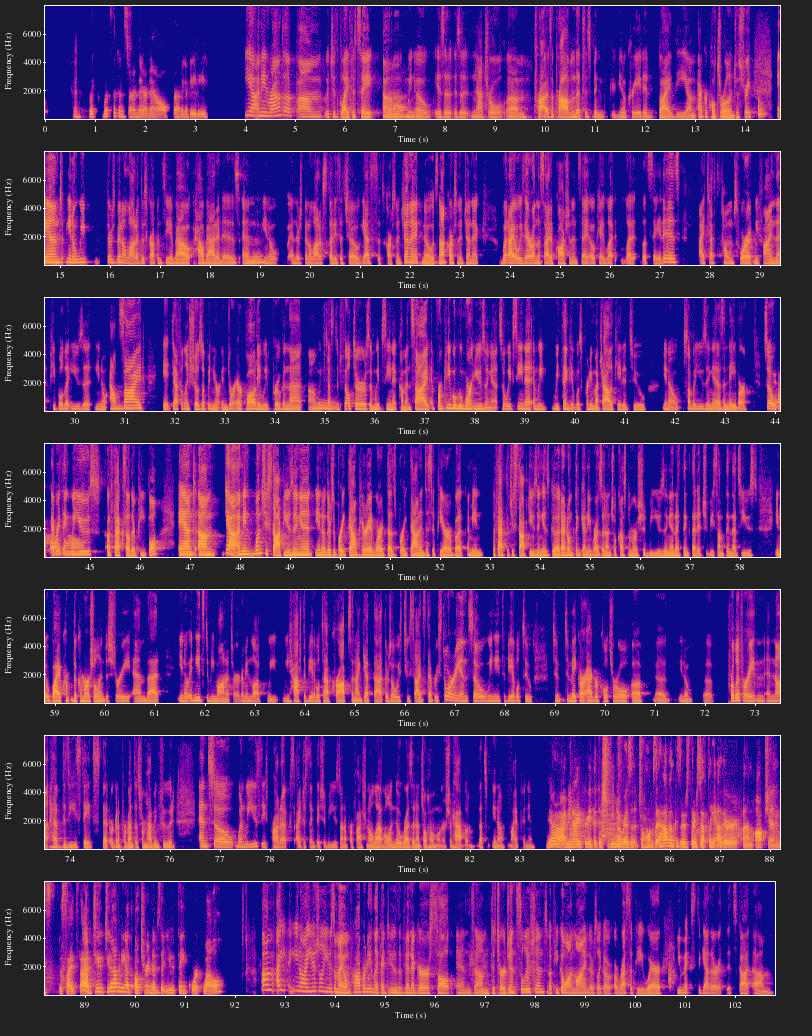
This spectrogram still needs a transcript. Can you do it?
Good. like what's the concern there now for having a baby yeah, I mean Roundup, um, which is glyphosate, um, yeah. we know is a is a natural um, pro- is a problem that has been you know created by the um, agricultural industry, and you know we there's been a lot of discrepancy about how bad it is, and mm-hmm. you know and there's been a lot of studies that show yes it's carcinogenic, no it's not carcinogenic, but I always err on the side of caution and say okay let let it let's say it is. I test homes for it. We find that people that use it, you know, mm. outside. Mm-hmm it definitely shows up in your indoor air quality. We've proven that. Um, mm. We've tested filters and we've seen it come inside from people who weren't using it. So we've seen it and we we think it was pretty much allocated to you know somebody using it as a neighbor. So yeah, everything wow. we use affects other people. And um, yeah, I mean, once you stop using it, you know, there's a breakdown period where it does break down and disappear. But I mean, the fact that you stopped using is good. I don't think any residential customers should be using it. I think that it should be something that's used, you know, by com- the commercial industry and that you know it needs to be monitored. I mean look we we have to be able to have crops and i get that. There's always two sides to every story and so we need to be able to to to make our agricultural uh, uh you know uh, proliferate and, and not have disease states that are going to prevent us from having food. And so when we use these products, I just think they should be used on a professional level and no residential homeowner should have them. That's, you know, my opinion. Yeah, I mean, I agree that there should be no residential homes that have them because there's there's definitely other um, options besides that. Yeah. Do you do you have any other alternatives that you think work well? Um, I you know I usually use in my own property, like I do mm. the vinegar, salt, and um, detergent solution. So if you go online, there's like a, a recipe where you mix together. It's got um,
